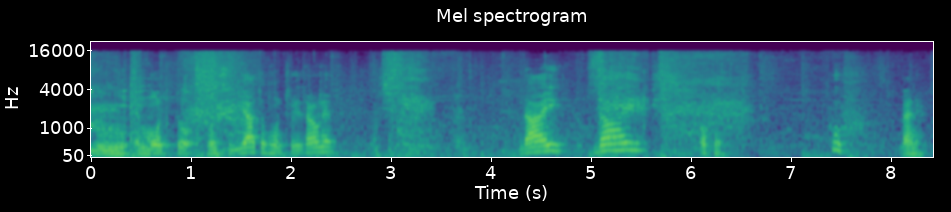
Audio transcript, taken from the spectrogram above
Igni è molto consigliato contro i Drowner. Dai, dai. Ok. Uff, bene.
